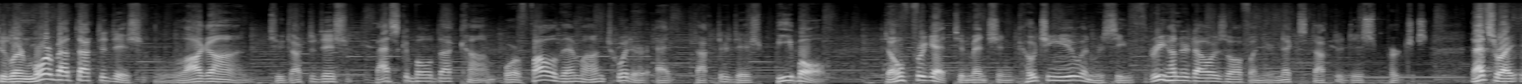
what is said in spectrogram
To learn more about Dr. Dish, log on to drdishbasketball.com or follow them on Twitter at Dr. Dish Bball. Don't forget to mention Coaching U and receive $300 off on your next Dr. Dish purchase. That's right.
